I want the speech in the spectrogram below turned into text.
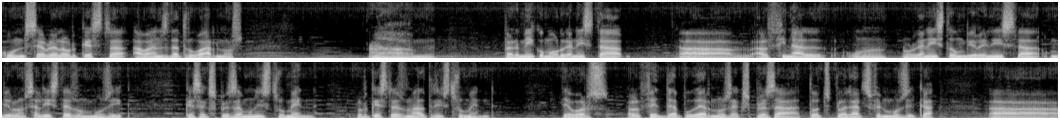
concebre l'orquestra abans de trobar-nos. Uh, per mi, com a organista, uh, al final, un organista, un violinista, un violoncel·lista és un músic que s'expressa amb un instrument. L'orquestra és un altre instrument. Llavors, el fet de poder-nos expressar tots plegats fent música, uh,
